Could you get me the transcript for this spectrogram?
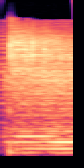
Yeah.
